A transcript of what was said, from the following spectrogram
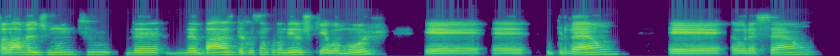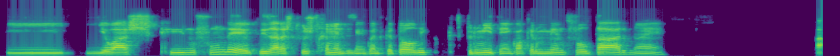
falava-lhes muito da, da base da relação com Deus, que é o amor, é, é o perdão, é a oração e, e, eu acho que no fundo é utilizar as tuas ferramentas enquanto católico que te permitem a qualquer momento voltar, não é? A,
